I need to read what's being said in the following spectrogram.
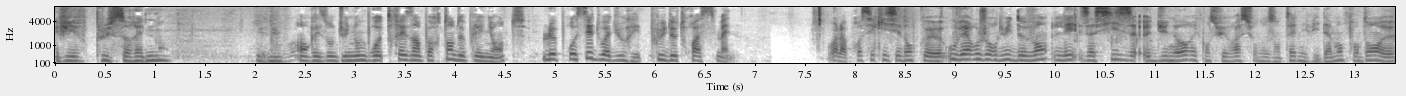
vivre plus sereinement. En raison du nombre très important de plaignantes, le procès doit durer plus de trois semaines. Voilà, procès qui s'est donc euh, ouvert aujourd'hui devant les assises du Nord et qu'on suivra sur nos antennes évidemment pendant euh,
